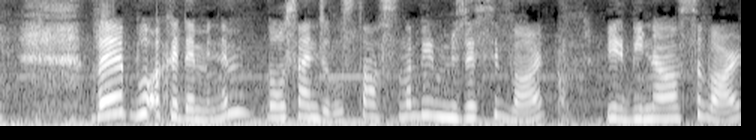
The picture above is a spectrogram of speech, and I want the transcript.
Ve bu akademinin Los Angeles'ta aslında bir müzesi var, bir binası var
